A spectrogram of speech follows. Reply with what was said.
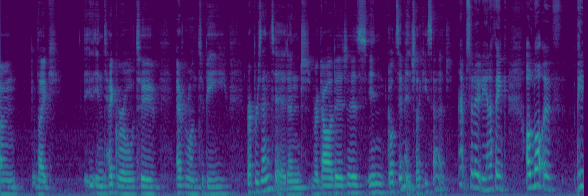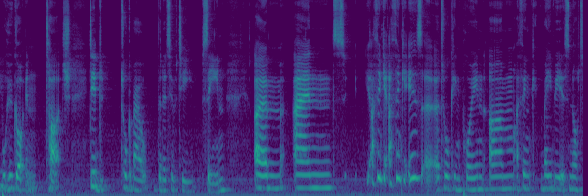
um, like integral to everyone to be represented and regarded as in God's image, like you said. Absolutely, and I think a lot of people who got in touch did talk about the nativity scene, um, and I think I think it is a, a talking point. Um, I think maybe it's not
